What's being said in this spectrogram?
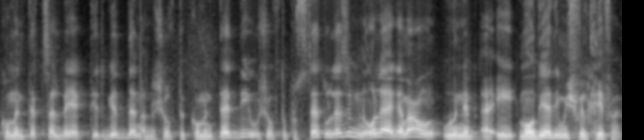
كومنتات سلبية كتير جدا. أنا شفت الكومنتات دي وشفت بوستات ولازم نقولها يا جماعة ونبقى إيه المواضيع دي مش في الخفا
